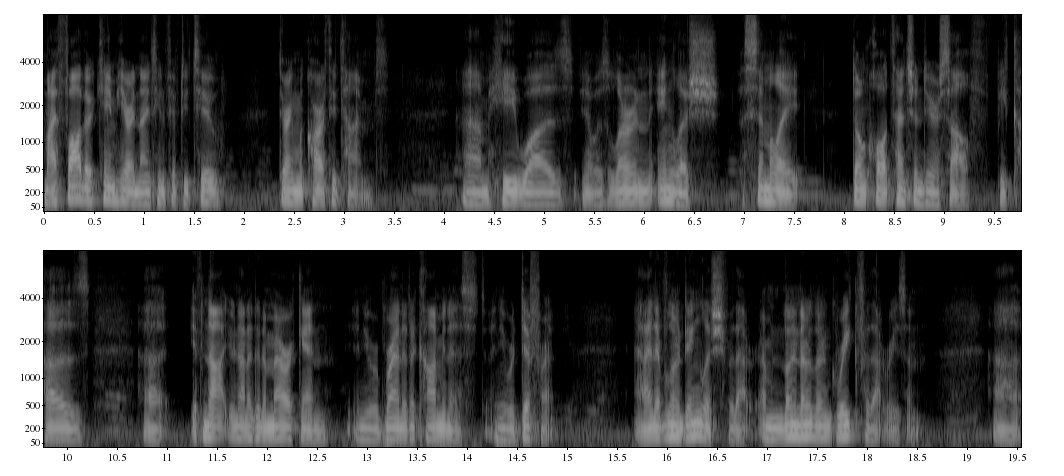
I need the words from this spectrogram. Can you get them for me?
my father came here in 1952 during McCarthy times. Um, he was, you know, was learn English, assimilate, don't call attention to yourself because uh, if not, you're not a good American and you were branded a communist and you were different. And I never learned English for that. I mean, I never learned Greek for that reason. Uh,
